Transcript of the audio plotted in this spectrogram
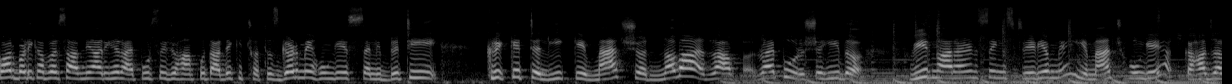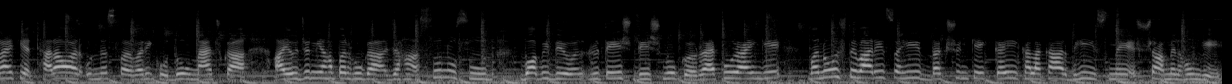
एक और बड़ी खबर सामने आ रही है रायपुर से, जहाँ आपको बता दें कि छत्तीसगढ़ में होंगे सेलिब्रिटी क्रिकेट लीग के मैच। नवा रायपुर शहीद वीर नारायण सिंह स्टेडियम में ये मैच होंगे। कहा जा रहा है कि 18 और 19 फरवरी को दो मैच का आयोजन यहाँ पर होगा, जहाँ सोनू सूद, बॉबी देओल, रितेश देशमुख रायपुर आएँगे। मनोज तिवारी सहित दक्षिण के कई कलाकार भी इसमें शामिल होंगे।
